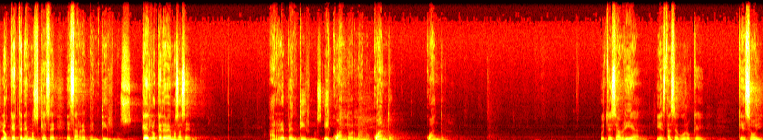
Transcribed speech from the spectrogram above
Lo que tenemos que hacer es arrepentirnos. ¿Qué es lo que debemos hacer? Arrepentirnos. ¿Y cuándo, hermano? ¿Cuándo? ¿Cuándo? Usted sabría y está seguro que, que es hoy,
